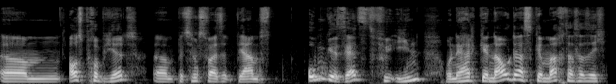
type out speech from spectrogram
ähm, ausprobiert, ähm, beziehungsweise wir haben es umgesetzt für ihn. Und er hat genau das gemacht, dass er sich,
